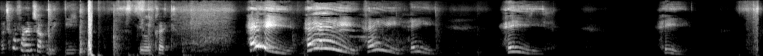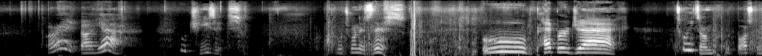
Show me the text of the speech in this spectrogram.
Let's go find something to eat really quick. Hey! Hey! Hey! Hey! Hey! Hey! Alright, uh, yeah. Oh, Cheez-Its. Which one is this? Ooh, Pepper Jack. Let's go eat some with Boston.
